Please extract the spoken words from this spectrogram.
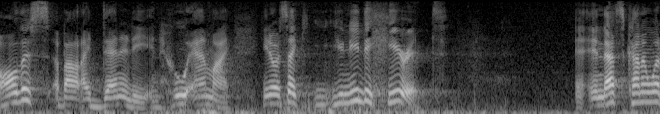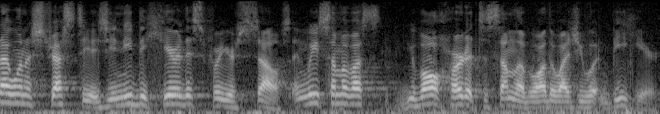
all this about identity and who am I, you know, it's like you need to hear it. And that's kind of what I want to stress to you is you need to hear this for yourselves. And we, some of us, you've all heard it to some level, otherwise you wouldn't be here.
